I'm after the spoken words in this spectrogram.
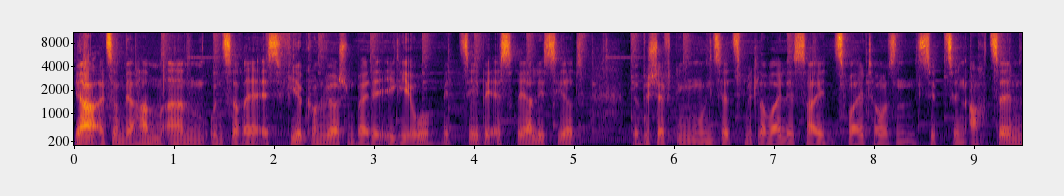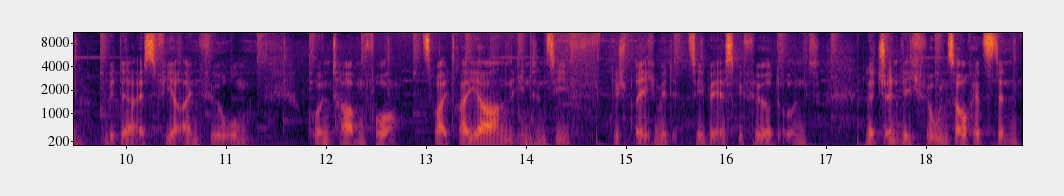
Ja, also wir haben ähm, unsere S4-Conversion bei der EGO mit CBS realisiert. Wir beschäftigen uns jetzt mittlerweile seit 2017, 18 mit der S4-Einführung und haben vor zwei, drei Jahren intensiv Gespräche mit CBS geführt und letztendlich für uns auch jetzt den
